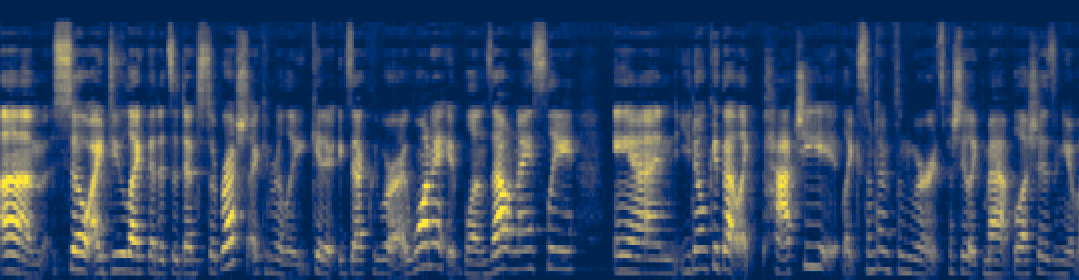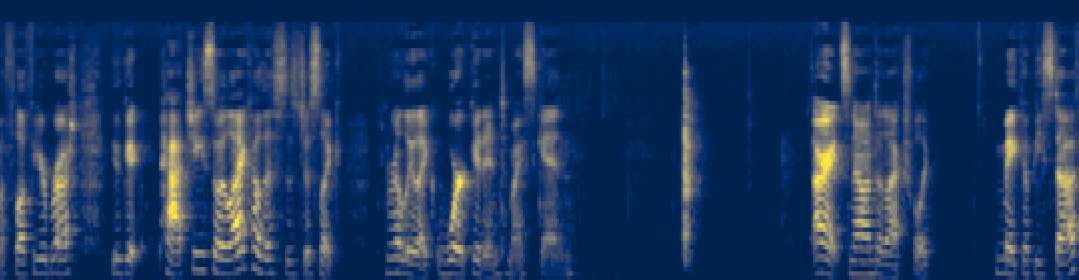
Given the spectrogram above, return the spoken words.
Um, so I do like that it's a denser brush. I can really get it exactly where I want it. It blends out nicely and you don't get that like patchy, like sometimes when you wear especially like matte blushes and you have a fluffier brush, you get patchy. So I like how this is just like, can really like work it into my skin. Alright, so now onto the actual like makeup stuff.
